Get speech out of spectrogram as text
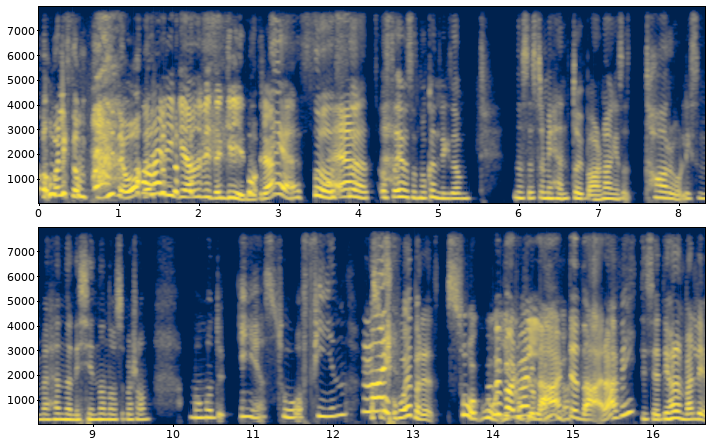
og hun er liksom fire år. Herregud, jeg hadde begynt å grine, tror jeg. Hun er så søt. Og så er hun sånn, hun kan liksom Når søstera mi henter henne i barnehagen, så tar hun liksom med hendene i kinnene og så bare sånn Mamma, du er så fin. Altså, hun er bare så god Men i komplimenter. du har du lært det der, da. Jeg vet ikke. De har en veldig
